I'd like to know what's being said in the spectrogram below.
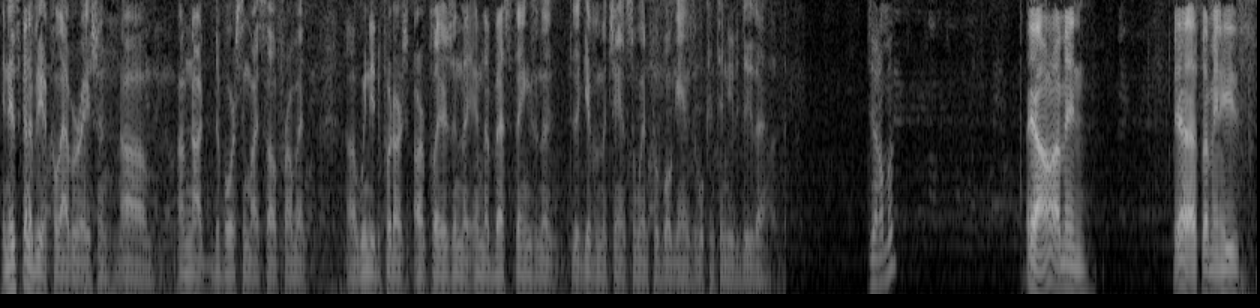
and it's going to be a collaboration. Um, I'm not divorcing myself from it. Uh, we need to put our, our players in the in the best things and the, to give them a chance to win football games, and we'll continue to do that. Gentlemen, Yeah, I mean, yeah, that's. I mean, he's.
